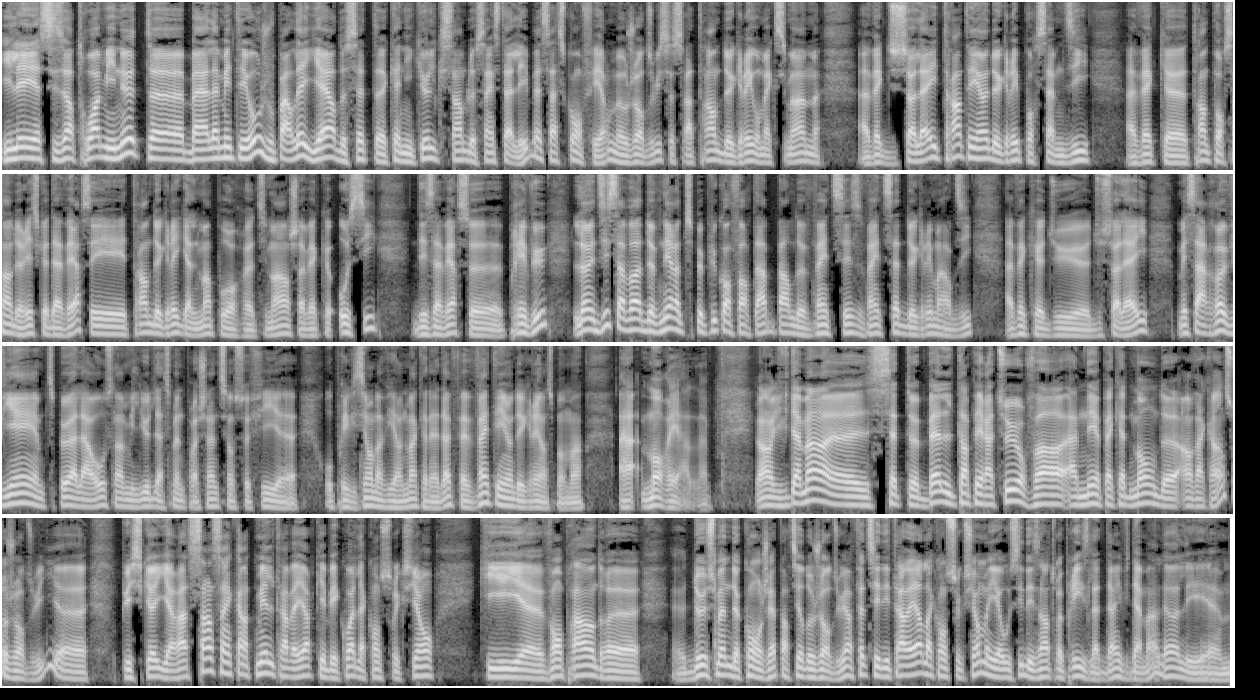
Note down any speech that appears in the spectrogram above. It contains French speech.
Il est 6h03 minutes. Euh, ben, la météo, je vous parlais hier de cette canicule qui semble s'installer. Ben, ça se confirme. Aujourd'hui, ce sera 30 degrés au maximum avec du soleil, 31 degrés pour samedi avec 30% euh, de risque d'averse et 30 degrés également pour euh, dimanche avec aussi des averses prévues. Lundi, ça va devenir un petit peu plus confortable. parle de 26, 27 degrés mardi avec du, soleil. Mais ça revient un petit peu à la hausse en milieu de la semaine prochaine si on se fie aux prévisions d'Environnement Canada. Il fait 21 degrés en ce moment à Montréal. Évidemment, euh, cette belle température va amener un paquet de monde euh, en vacances aujourd'hui, euh, puisqu'il y aura 150 000 travailleurs québécois de la construction qui euh, vont prendre euh, deux semaines de congé à partir d'aujourd'hui. En fait, c'est des travailleurs de la construction, mais il y a aussi des entreprises là-dedans, évidemment. Là, les, euh,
